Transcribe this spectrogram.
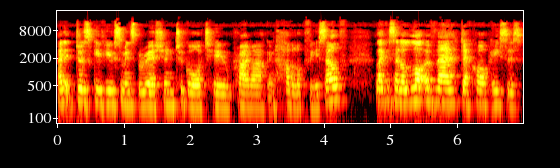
and it does give you some inspiration to go to Primark and have a look for yourself. Like I said, a lot of their decor pieces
